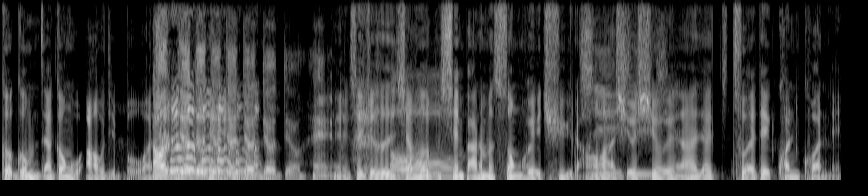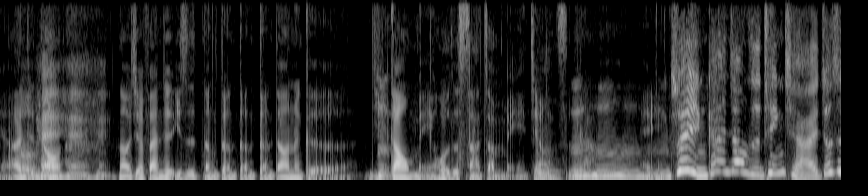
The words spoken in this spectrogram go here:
跟跟我们讲跟我熬一波啊。哦，丢丢丢丢丢丢丢，嘿，所以就是想说先把他们送回去，然后啊修修，然后再出来再宽宽的啊，然后然后就反正就一直等等等等到那个李高梅或者沙赞梅这样子。嗯，所以你看这样子听起来，就是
